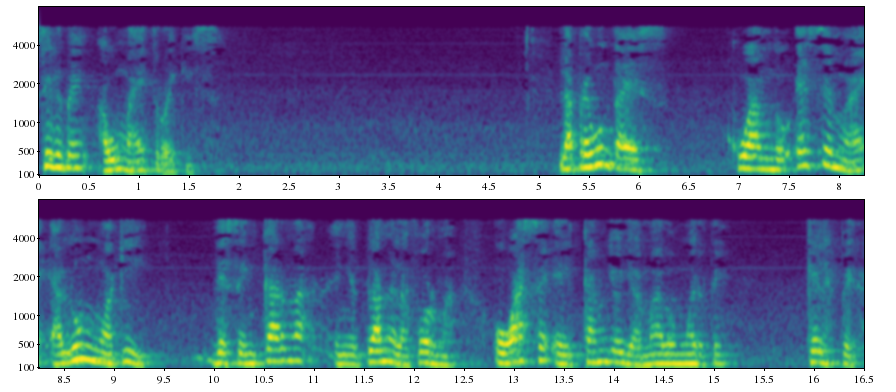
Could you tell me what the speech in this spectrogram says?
sirven a un maestro X. La pregunta es, cuando ese alumno aquí desencarna en el plano de la forma o hace el cambio llamado muerte, ¿qué le espera?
